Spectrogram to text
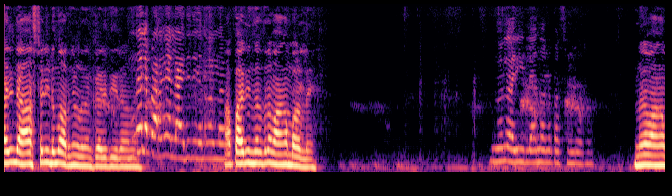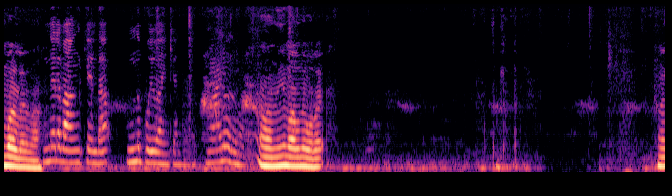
അരി ലാസ്റ്റ് അരി ഇടുമ്പോൾ അറിഞ്ഞുകൂടെ നിങ്ങൾക്ക് അരി തീരാന്ന്? അരി ആ പരി ഇന്നലെ തന്നെ വാങ്ങാൻ പാടില്ലേ? ഇന്നലെ വാങ്ങാൻ പാടില്ലായിരുന്നോ? ഇന്നലെ വാങ്ങിക്കണ്ട ഇന്ന് പോയി വാങ്ങിക്കാൻ പറഞ്ഞു ഞാനും ആ നീ മറന്നു കുറെ. ആ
